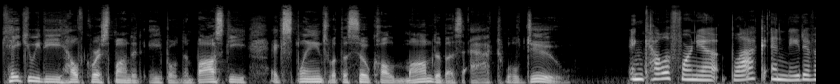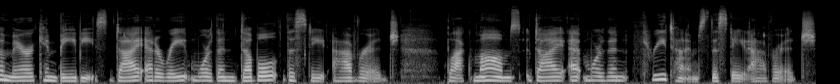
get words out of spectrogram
KQED health correspondent April Dembosky explains what the so-called Momnibus Act will do. In California, Black and Native American babies die at a rate more than double the state average. Black moms die at more than three times the state average.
